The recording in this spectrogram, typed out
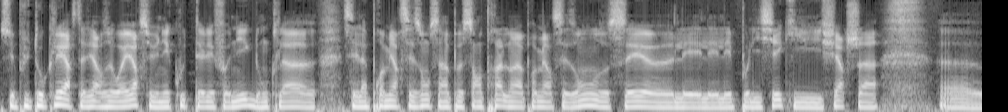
C'est plutôt clair c'est-à-dire The Wire c'est une écoute téléphonique. Donc là c'est la première saison c'est un peu central dans la première saison. C'est euh, les, les, les, policiers qui cherchent à euh,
